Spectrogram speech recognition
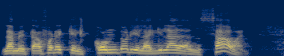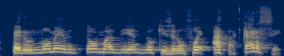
la metáfora de que el cóndor y el águila danzaban, pero un momento más bien lo que hicieron fue atacarse,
